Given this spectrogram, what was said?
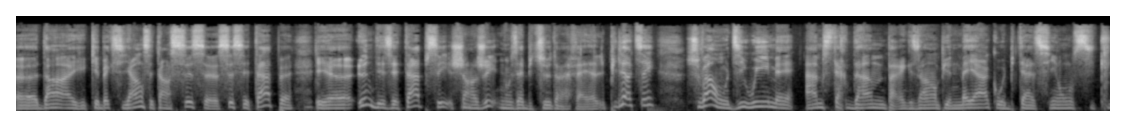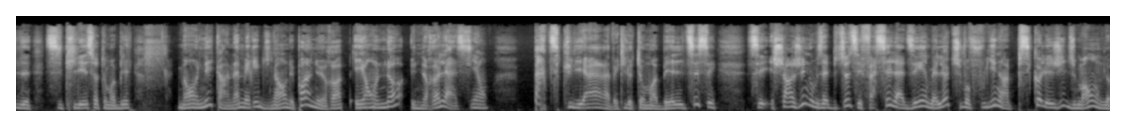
euh, dans Québec Science est en six, euh, six étapes. Et euh, une des étapes, c'est changer nos habitudes, Raphaël. Puis là, tu sais, souvent on dit oui, mais à Amsterdam, par exemple, il y a une meilleure cohabitation cycli cycliste, automobile. Mais on est en Amérique du Nord, on n'est pas en Europe, et on a une relation particulière avec l'automobile. Tu sais, c'est, c'est changer nos habitudes, c'est facile à dire, mais là, tu vas fouiller dans la psychologie du monde. Là.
